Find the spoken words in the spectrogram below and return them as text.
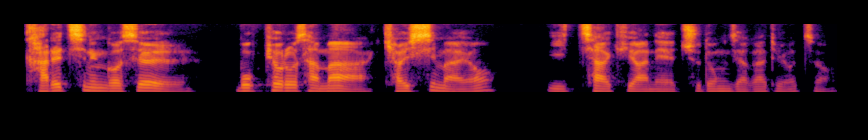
가르치는 것을 목표로 삼아 결심하여 2차 귀환의 주동자가 되었죠.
